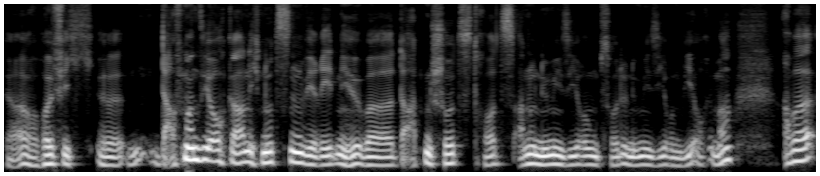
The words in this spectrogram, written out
Ja, häufig äh, darf man sie auch gar nicht nutzen. Wir reden hier über Datenschutz, trotz Anonymisierung, Pseudonymisierung, wie auch immer. Aber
